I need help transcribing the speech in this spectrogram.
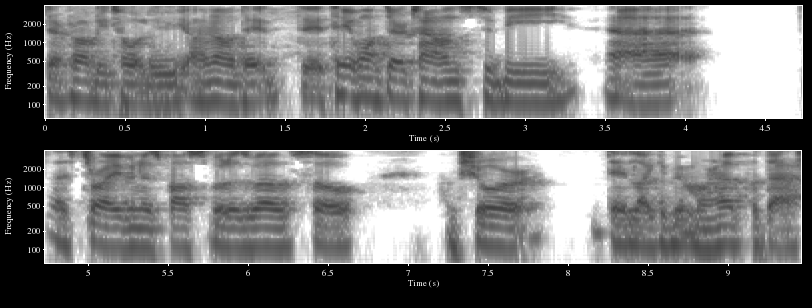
they're probably totally. I know they, they, they want their towns to be uh, as thriving as possible as well. So I'm sure they'd like a bit more help with that.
